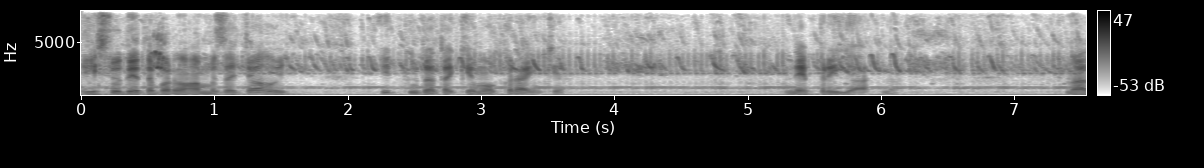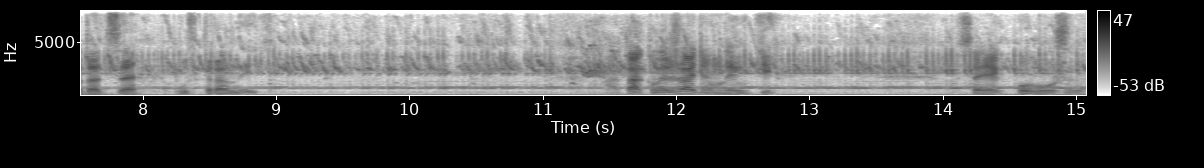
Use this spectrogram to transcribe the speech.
І сюди тепер ногами затягують. І тут таке мокреньке. Неприятно. Надо це устранити. А так, лежать оливки. Все як положено.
